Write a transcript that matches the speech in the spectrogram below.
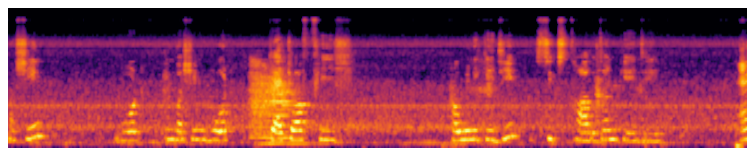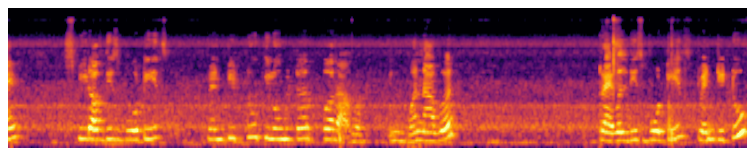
Machine boat in machine boat catch of fish. How many kg? 6000 kg. And speed of this boat is 22 kilometer per hour. In 1 hour travel this boat is 22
